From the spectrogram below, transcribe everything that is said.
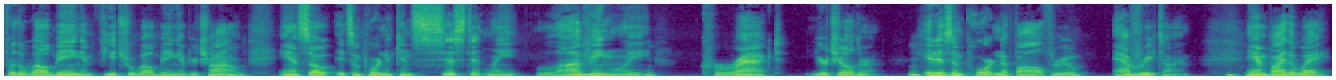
for the well being and future well being of your mm-hmm. child. And so it's mm-hmm. important to consistently, lovingly correct your children. It is important to follow through every time. Mhm. And by the way,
